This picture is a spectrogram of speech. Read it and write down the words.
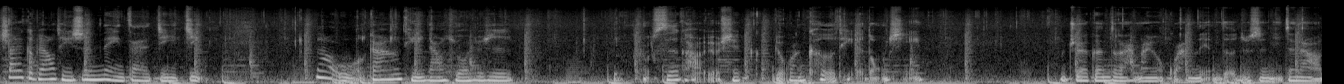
下一个标题是内在激进。那我刚刚提到说，就是思考有些有关课题的东西，我觉得跟这个还蛮有关联的。就是你真的要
